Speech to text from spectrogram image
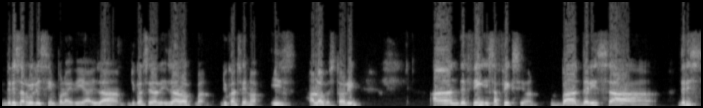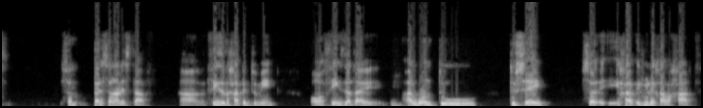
there is a really simple idea. Is a you can say that is a love, well, you can say no is a love story, and the thing is a fiction, but there is a there is some personal stuff, uh, things that happen to me, or things that I I want to to say. So it, it, it really have a heart,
